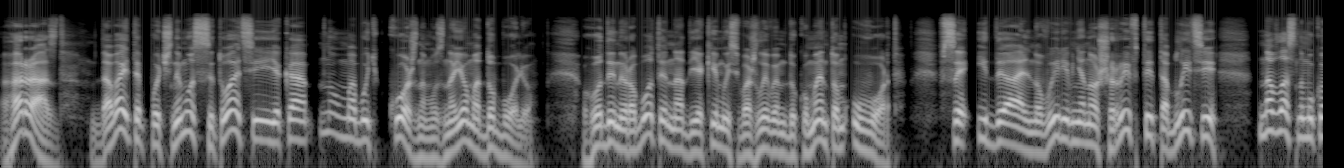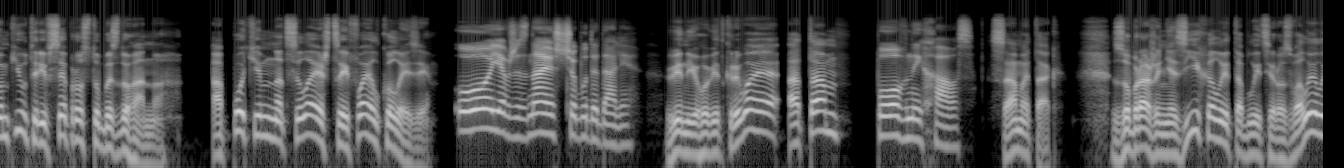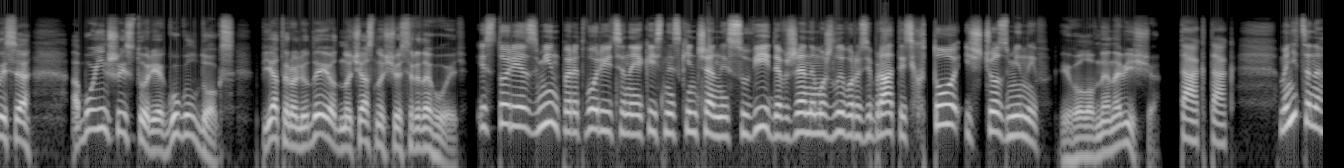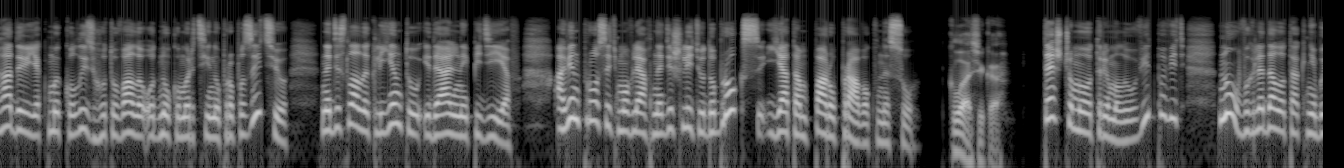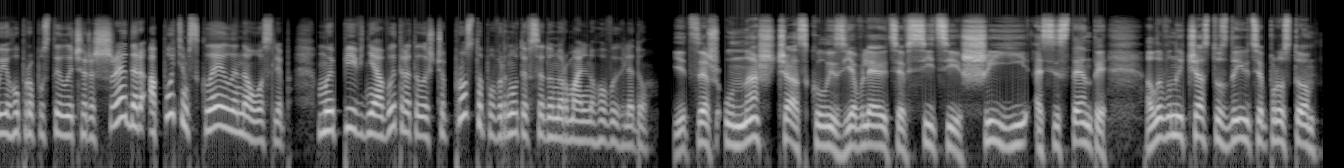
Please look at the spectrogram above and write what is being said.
Гаразд, давайте почнемо з ситуації, яка, ну, мабуть, кожному знайома до болю. Години роботи над якимось важливим документом у Word. Все ідеально вирівняно, шрифти, таблиці, на власному комп'ютері все просто бездоганно. А потім надсилаєш цей файл колезі. О, я вже знаю, що буде далі. Він його відкриває, а там Повний хаос. саме так. Зображення з'їхали, таблиці розвалилися, або інша історія Google Docs. П'ятеро людей одночасно щось редагують. Історія змін перетворюється на якийсь нескінченний сувій, де вже неможливо розібратись, хто і що змінив. І головне, навіщо? Так, так. Мені це нагадує, як ми колись готували одну комерційну пропозицію, надіслали клієнту ідеальний PDF, а він просить, мовляв, надішліть у Доброкс, я там пару правок внесу. Класіка. Те, що ми отримали у відповідь, ну, виглядало так, ніби його пропустили через шредер, а потім склеїли на осліп. Ми півдня витратили, щоб просто повернути все до нормального вигляду. І це ж у наш час, коли з'являються всі ці шиї, асистенти, але вони часто здаються просто,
